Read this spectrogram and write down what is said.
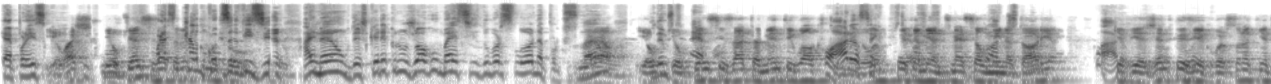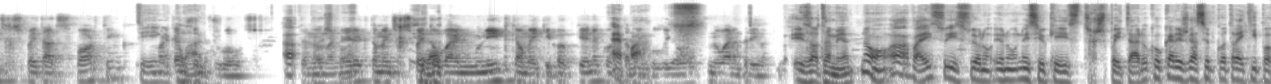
que é para isso que eu acho, eu penso parece aquela coisa de dizer, ai não, Deus queira que não jogue o Messi do Barcelona, porque senão eu, podemos... eu penso é, exatamente igual que claro, tu, eu, eu lembro perfeitamente nessa eliminatória Claro. Que havia gente que dizia que o Barcelona tinha desrespeitado o Sporting, tinha, marcando claro. tantos gols. Ah, da mesma maneira claro. que também desrespeitou o Bayern Munique, que é uma equipa pequena, quando é, também goleou no ano anterior. Exatamente. Não, ah, pá, isso, isso eu, não, eu não, nem sei o que é isso, desrespeitar. O que eu quero é jogar sempre contra a equipa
